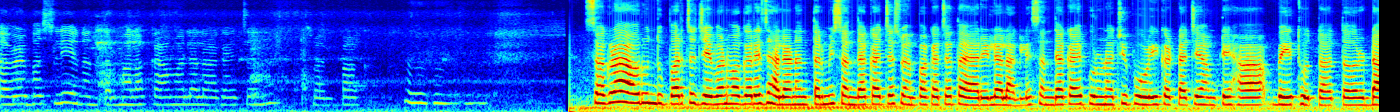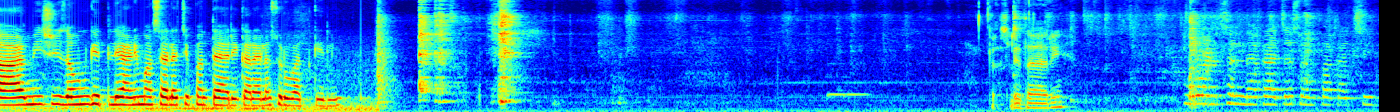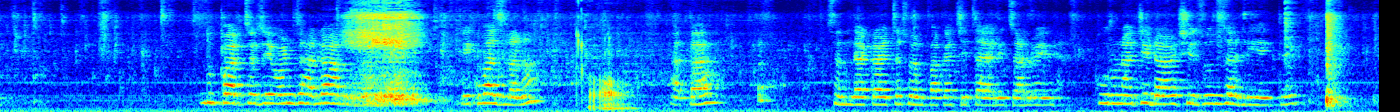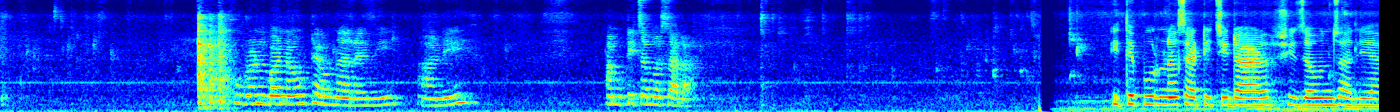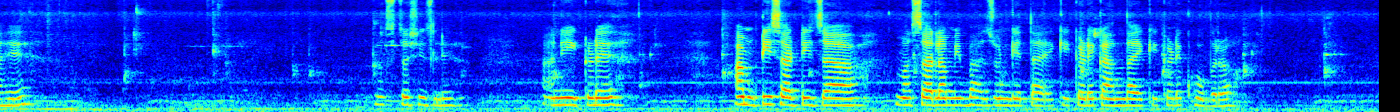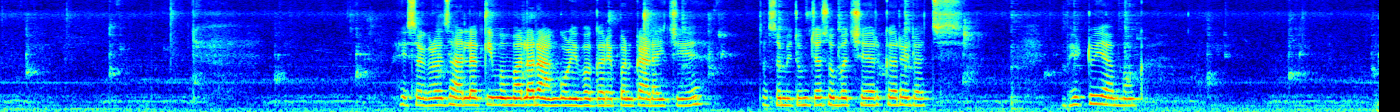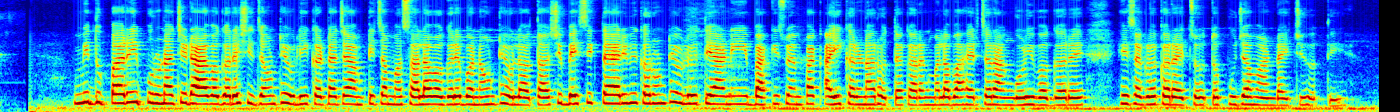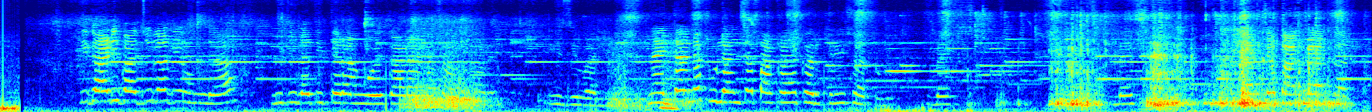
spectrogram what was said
थोडा वेळ बसली आहे नंतर मला कामाला लागायचं ना स्वयंपाक. सगळं आवरून दुपारचं जेवण वगैरे झाल्यानंतर मी संध्याकाळच्या स्वयंपाकाच्या तयारीला लागले. संध्याकाळी पुरणाची पोळी कटाचे आमटे हा बेत होता. तर डाळ मी शिजवून घेतली आणि मसाल्याची पण तयारी करायला सुरुवात केली. कसली तयारी? पुरण संध्याकाळच्या स्वयंपाकाची. दुपारचं जेवण झालं आमचं. एक वाजला ना? हो. आता संध्याकाळच्या स्वयंपाकाची तयारी चालू आहे. पुरणाची डाळ शिजून झाली आहे इथे. पुरण बनवून ठेवणार आहे मी आणि आमटीचा मसाला. इथे पुरणासाठीची डाळ शिजवून झाली आहे. मस्त शिजले. आणि इकडे आमटीसाठीचा मसाला मी भाजून घेत आहे. एकीकडे कांदा एकीकडे खोबरं. हे सगळं झालं की मग मला रांगोळी वगैरे पण काढायची आहे. तसं मी तुमच्यासोबत शेअर करेलच. भेटूया मग. मी दुपारी पुरणाची डाळ वगैरे शिजवून ठेवली कटाच्या आमटीचा मसाला वगैरे बनवून ठेवला होता. अशी बेसिक तयारी मी करून ठेवली होती आणि बाकी स्वयंपाक आई करणार होत्या कारण मला बाहेरचं रांगोळी वगैरे हे सगळं करायचं होतं पूजा मांडायची होती. ही गाडी बाजूला घेऊन द्या. मी तिला तिथे रांगोळी काढायला सांगणार आहे. इझी वाली. नाही तर ना फुलांचा पाकळ्या करतील तू बेस्ट बेस्ट फुलांच्या पाकळ्या कर.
